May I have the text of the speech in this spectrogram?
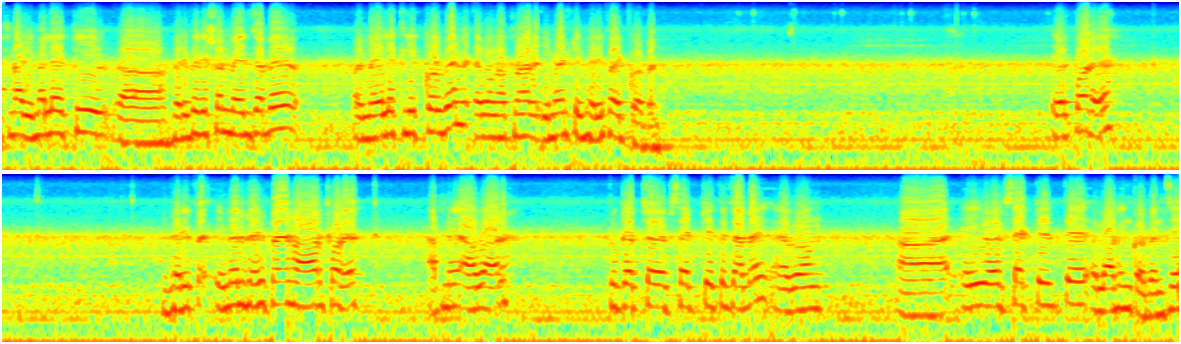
আপনার ইমেলে একটি ভেরিফিকেশন মেইল যাবে। ওই মেইলে ক্লিক করবেন এবং আপনার ইমেলটি ভেরিফাইড করবেন। এরপরে ভেরিফাই ইমেল ভেরিফাই হওয়ার পরে আপনি আবার টু ক্যাপচার ওয়েবসাইটটিতে যাবেন এবং এই ওয়েবসাইটটিতে লগ ইন করবেন, যে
